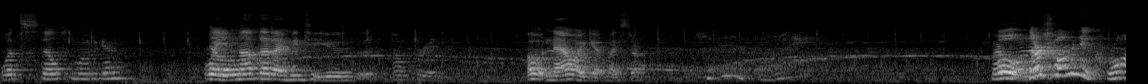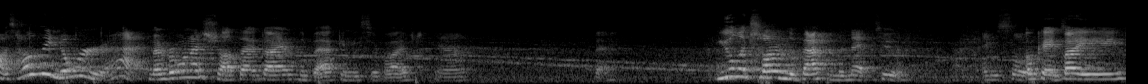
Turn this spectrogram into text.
What's stealth mode again? Wait, not that I need to use it. Oh, Free. Oh, now I get my stuff. He didn't die. Remember Oh, they're coming across. How do they know where you're at? remember when I shot that guy in the back and he survived? Yeah. Back. You like shot him in the back of the neck too. And still. Okay, bye.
